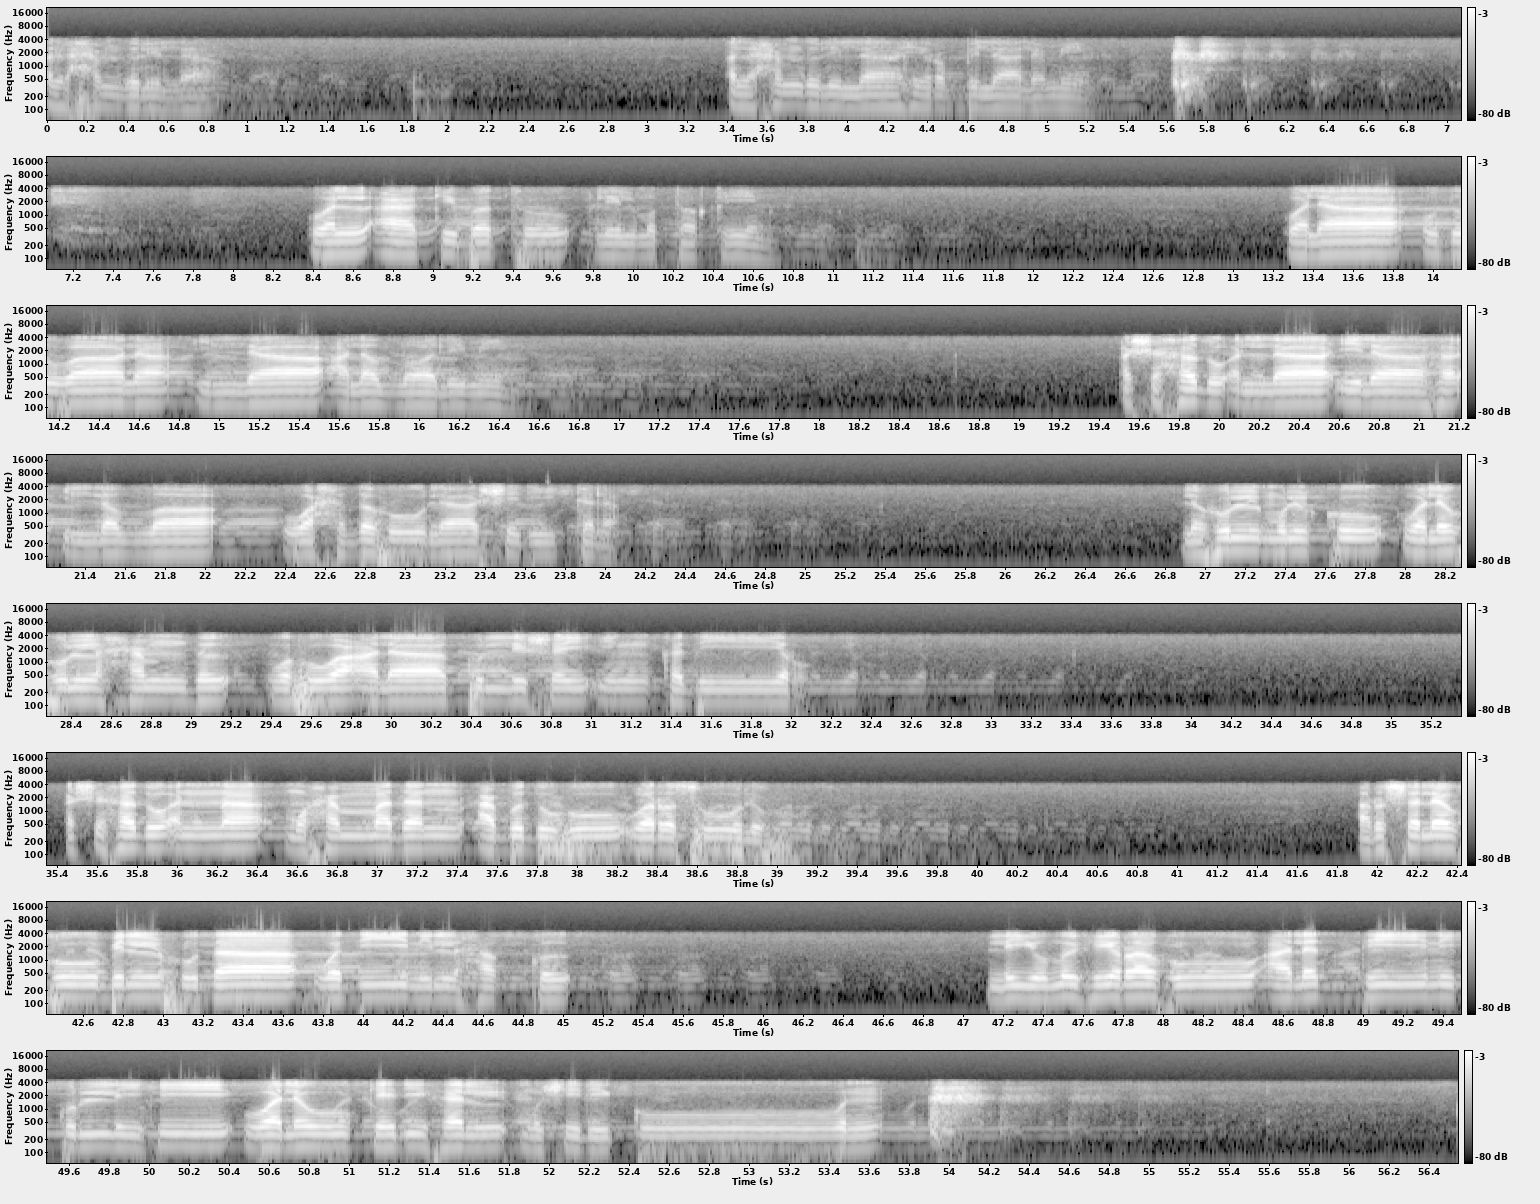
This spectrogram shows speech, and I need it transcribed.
الحمد لله. الحمد لله رب العالمين. والعاقبة للمتقين. ولا عدوان إلا على الظالمين. أشهد أن لا إله إلا الله وحده لا شريك له. له الملك وله الحمد وهو على كل شيء قدير أشهد أن محمدا عبده ورسوله أرسله بالهدى ودين الحق ليظهره على الدين كله ولو كره المشركون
